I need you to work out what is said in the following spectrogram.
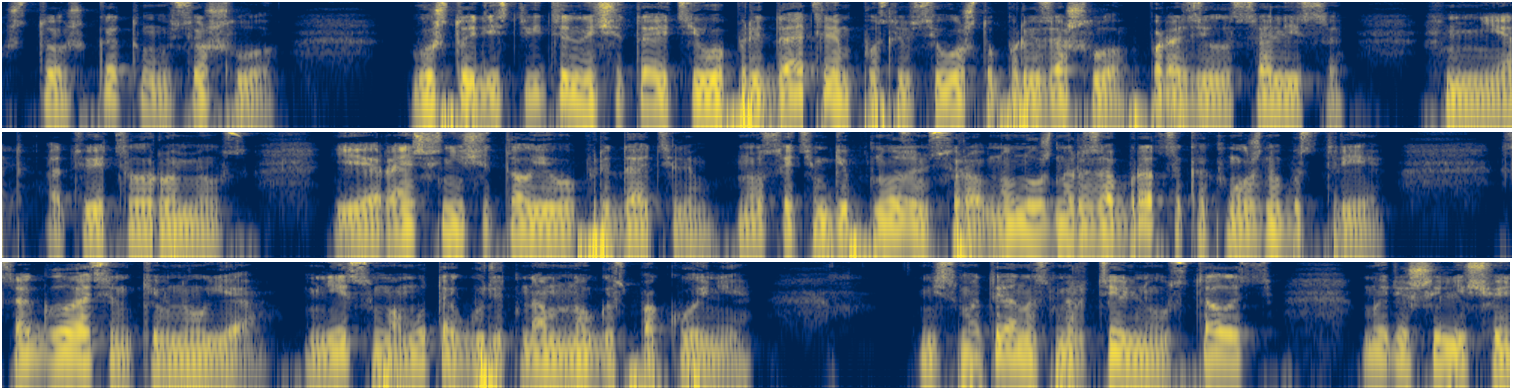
Что ж, к этому все шло. «Вы что, действительно считаете его предателем после всего, что произошло?» – поразилась Алиса. «Нет», – ответил Ромеус. «Я и раньше не считал его предателем, но с этим гипнозом все равно нужно разобраться как можно быстрее». «Согласен», – кивнул я. «Мне самому так будет намного спокойнее». Несмотря на смертельную усталость, мы решили еще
